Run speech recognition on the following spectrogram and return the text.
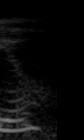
you.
